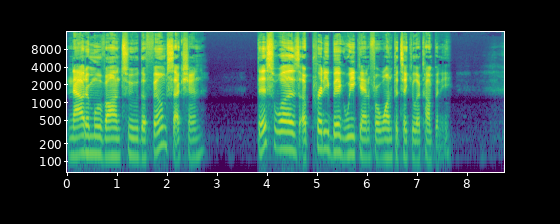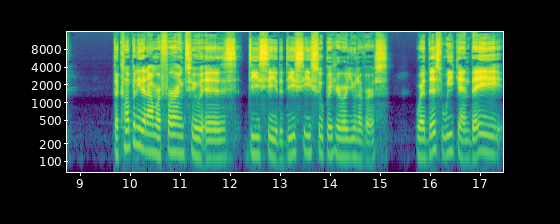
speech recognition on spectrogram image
Now to move on to the film section. This was a pretty big weekend for one particular company. The company that I'm referring to is DC, the DC superhero universe, where this weekend they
